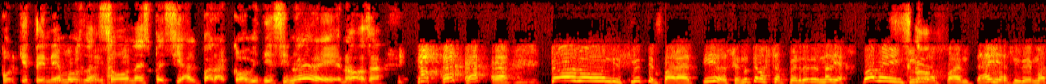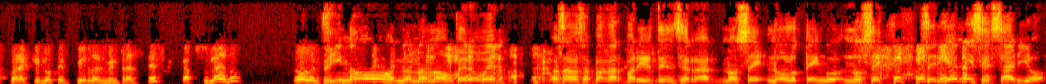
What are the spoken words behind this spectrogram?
porque tenemos la zona especial para COVID-19, ¿no? O sea, todo un disfrute para ti, o sea, no te vas a perder de nadie. Va a haber incluidas pantallas y demás para que no te pierdas mientras estés capsulado sí, no, no, no, no, pero bueno, o sea, vas a pagar para irte a encerrar, no sé, no lo tengo, no sé. Sería necesario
